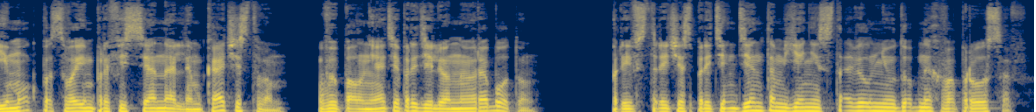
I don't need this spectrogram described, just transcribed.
и мог по своим профессиональным качествам выполнять определенную работу. При встрече с претендентом я не ставил неудобных вопросов,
